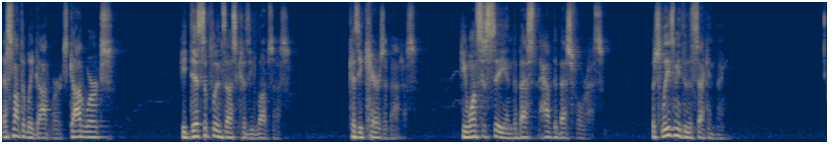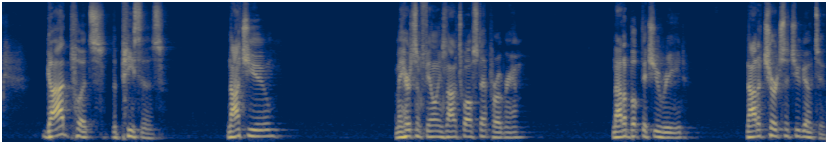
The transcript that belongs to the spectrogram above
That's not the way God works. God works, He disciplines us because He loves us, because He cares about us. He wants to see and the best, have the best for us. Which leads me to the second thing. God puts the pieces, not you, I may hurt some feelings, not a 12 step program, not a book that you read, not a church that you go to.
